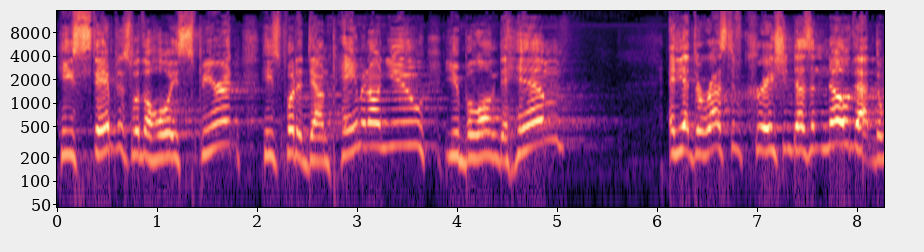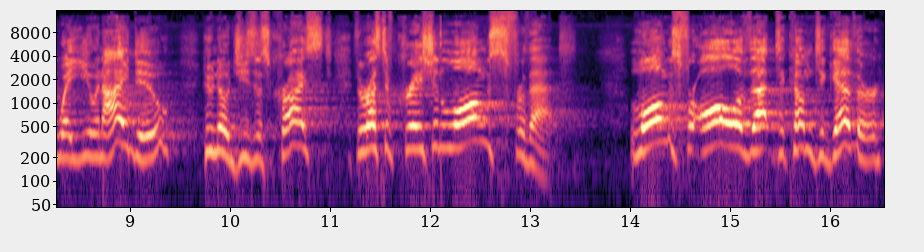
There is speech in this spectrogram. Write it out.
He's stamped us with the Holy Spirit. He's put a down payment on you. You belong to him. And yet the rest of creation doesn't know that the way you and I do, who know Jesus Christ. The rest of creation longs for that longs for all of that to come together,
